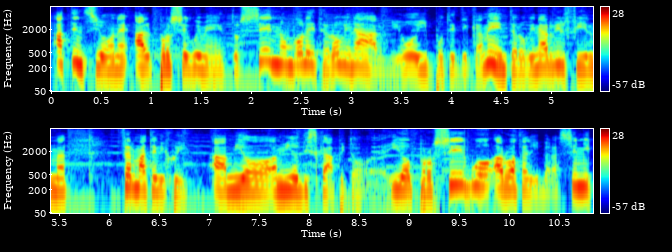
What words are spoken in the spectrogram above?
attenzione al proseguimento. Se non volete rovinarvi o ipoteticamente rovinarvi il film, fermatevi qui a mio, a mio discapito. Io proseguo a ruota libera. Se mi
